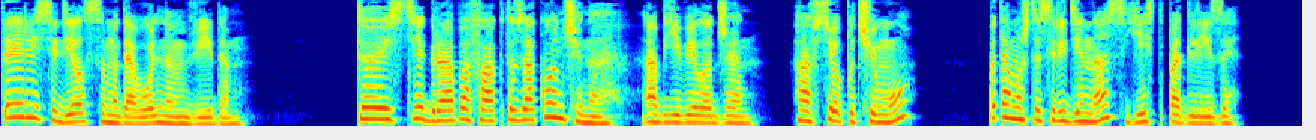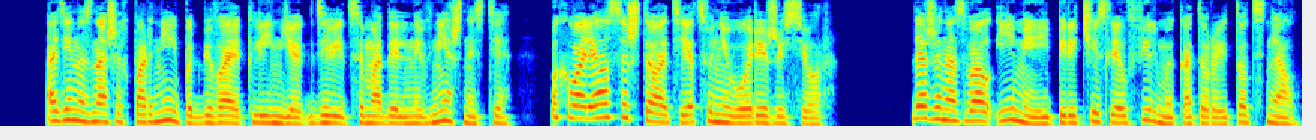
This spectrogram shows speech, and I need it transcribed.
Терри сидел с самодовольным видом. «То есть игра по факту закончена», — объявила Джен. «А все почему? Потому что среди нас есть подлизы». Один из наших парней, подбивая клинья к девице модельной внешности, похвалялся, что отец у него режиссер. Даже назвал имя и перечислил фильмы, которые тот снял.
